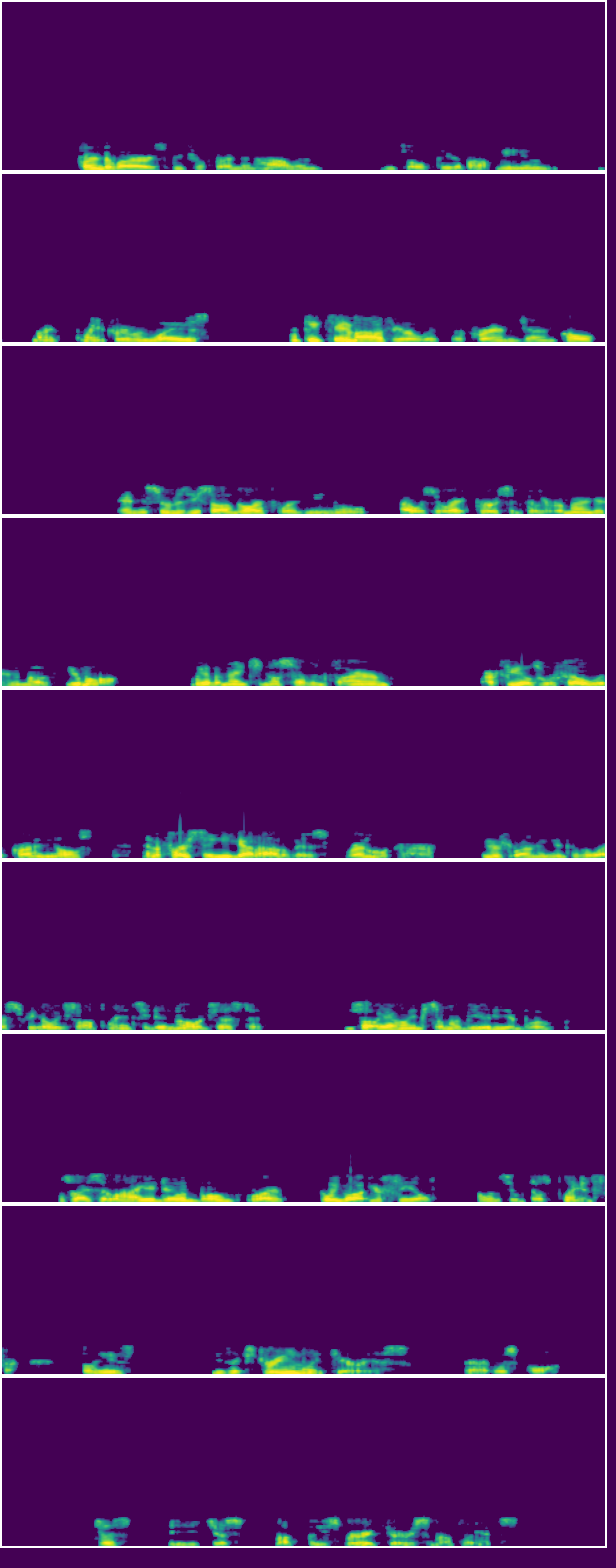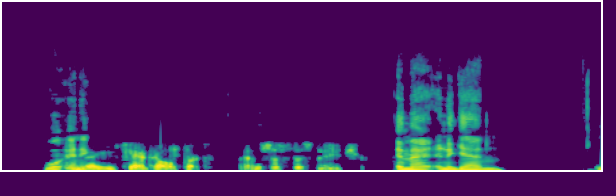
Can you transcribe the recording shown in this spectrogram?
Friend of ours, mutual friend in Holland, he told Piet about me and my plant-driven ways. And Piet came out here with a friend, John Cole, and as soon as he saw Northwind, he knew I was the right person because it reminded him of Hummelo. We have a 1907 farm. Our fields were filled with perennials. And the first thing he got out of his rental car, he was running into the west field. He saw plants he didn't know existed. He saw allium summer beauty in bloom. So I said, well, how you doing? Boom. Right. Can we go out in your field? I want to see what those plants are. So he's, he's extremely curious. That was cool. Just, he just, he's very curious about plants. Well, and, and it, you can't help it. That's just his nature. And that, and again,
